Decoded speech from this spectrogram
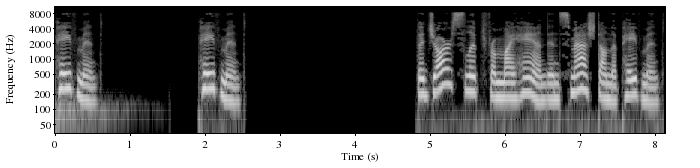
Pavement. Pavement. The jar slipped from my hand and smashed on the pavement.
